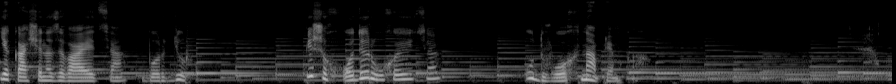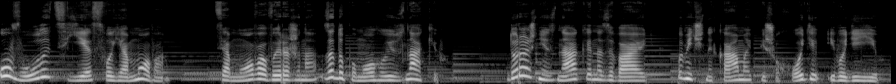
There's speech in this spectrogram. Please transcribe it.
яка ще називається бордюр. Пішоходи рухаються у двох напрямках. У вулиць є своя мова. Ця мова виражена за допомогою знаків. Дорожні знаки називають помічниками пішоходів і водіїв.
